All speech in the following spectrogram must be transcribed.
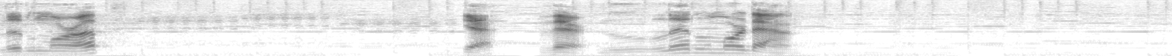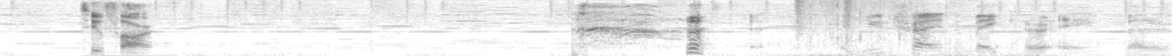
Little more up. Yeah, there. Little more down. Too far. Are you trying to make her aim better?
